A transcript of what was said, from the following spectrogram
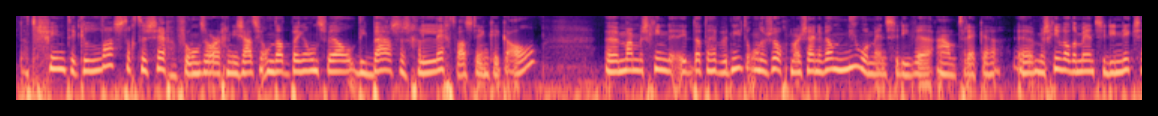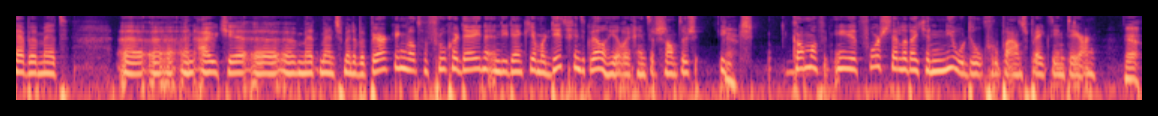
Dat vind ik lastig te zeggen voor onze organisatie, omdat bij ons wel die basis gelegd was, denk ik al. Uh, maar misschien, dat hebben we niet onderzocht, maar zijn er wel nieuwe mensen die we aantrekken? Uh, misschien wel de mensen die niks hebben met uh, een uitje met mensen met een beperking, wat we vroeger deden. En die denken, ja, maar dit vind ik wel heel erg interessant. Dus ik ja. kan me voorstellen dat je een nieuwe doelgroep aanspreekt intern. Ja.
